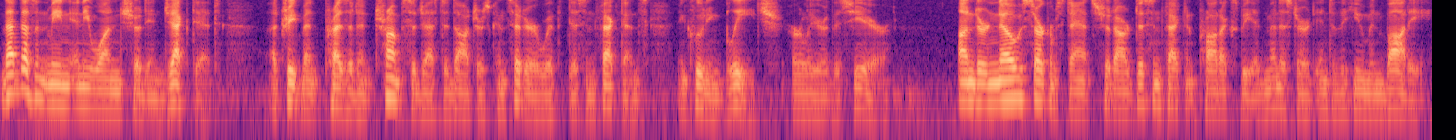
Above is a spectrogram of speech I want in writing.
That doesn't mean anyone should inject it, a treatment President Trump suggested doctors consider with disinfectants, including bleach, earlier this year. Under no circumstance should our disinfectant products be administered into the human body,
